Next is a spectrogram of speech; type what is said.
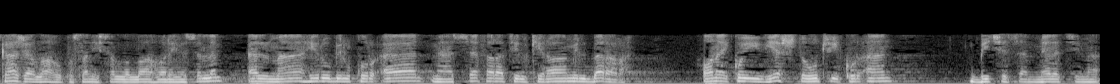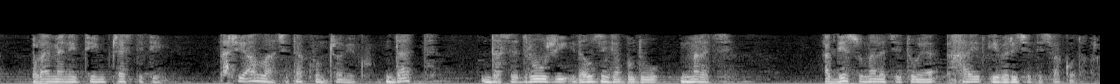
kaže Allahu poslanik sallallahu alejhi ve sellem "El mahiru bil Kur'an ma safarati al kiram al barara onaj koji vješto uči Kur'an biće sa melecima plemenitim, čestitim. Znači Allah će takvom čovjeku dat da se druži i da uz njega budu meleci A gdje su meleci, tu je hajr i veričeti svako dobro.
